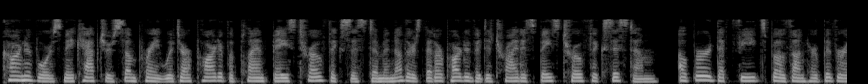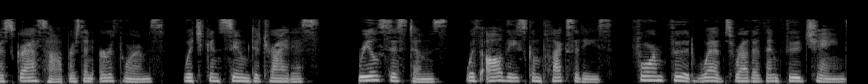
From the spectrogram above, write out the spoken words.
Carnivores may capture some prey which are part of a plant-based trophic system and others that are part of a detritus-based trophic system, a bird that feeds both on herbivorous grasshoppers and earthworms, which consume detritus. Real systems, with all these complexities, form food webs rather than food chains.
